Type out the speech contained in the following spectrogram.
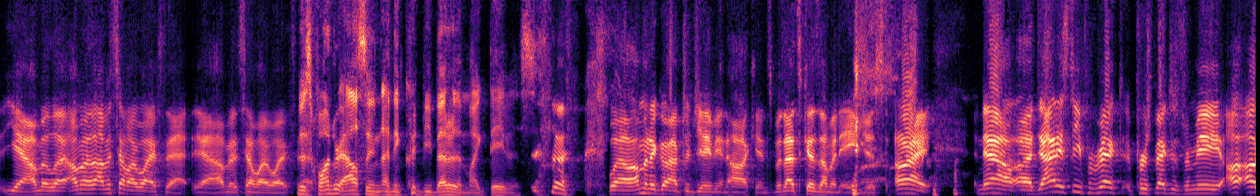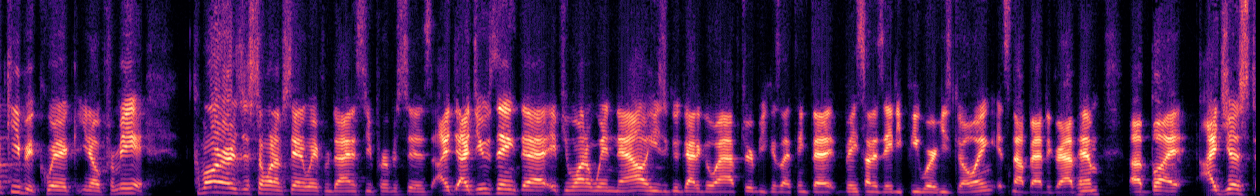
yeah, I'm gonna let, I'm gonna, I'm gonna tell my wife that. Yeah, I'm gonna tell my wife. Because Qadree Ollison, I think, could be better than Mike Davis. well, I'm gonna go after Javian Hawkins, but that's because I'm an ageist. All right, now uh, dynasty perspectives for me. I'll, I'll keep it quick. You know, for me, Kamara is just someone I'm staying away from dynasty purposes. I, I do think that if you want to win now, he's a good guy to go after because I think that based on his ADP where he's going, it's not bad to grab him. Uh, but I just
